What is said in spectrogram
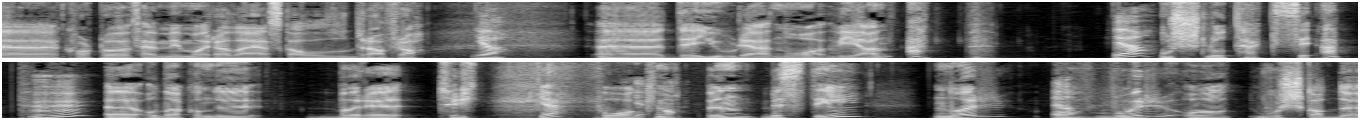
eh, kvart over fem i morgen der jeg skal dra fra. Ja. Eh, det gjorde jeg nå via en app. Ja. Oslo Taxi-app. Mhm. Eh, og da kan du bare trykke på knappen 'bestill', når og Ja. hvor og hvor skal du.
